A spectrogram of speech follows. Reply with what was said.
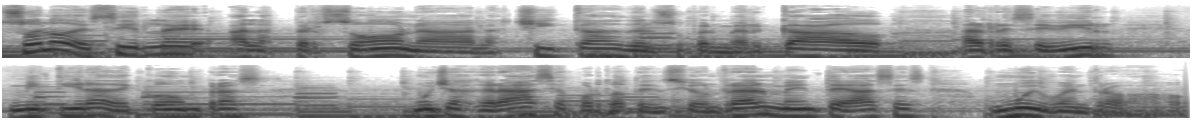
Suelo decirle a las personas, a las chicas del supermercado, al recibir mi tira de compras, muchas gracias por tu atención, realmente haces muy buen trabajo.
